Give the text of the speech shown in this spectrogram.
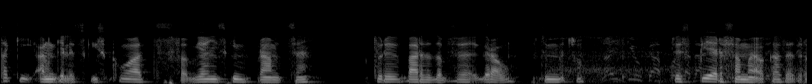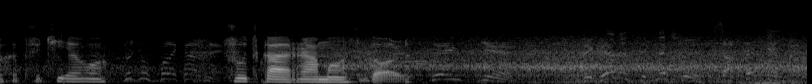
Taki angielski skład z Fabiańskim w bramce, który bardzo dobrze grał w tym meczu. To jest pierwsza moja okazja, trochę przycięło. Rzutka, Ramos, gol. Wygrana w tym meczu zapewniam was.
